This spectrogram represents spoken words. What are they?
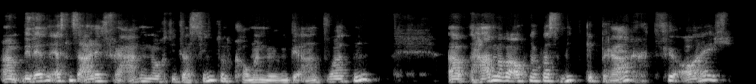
Ähm, wir werden erstens alle Fragen noch, die da sind und kommen mögen, beantworten, äh, haben aber auch noch was mitgebracht für euch.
